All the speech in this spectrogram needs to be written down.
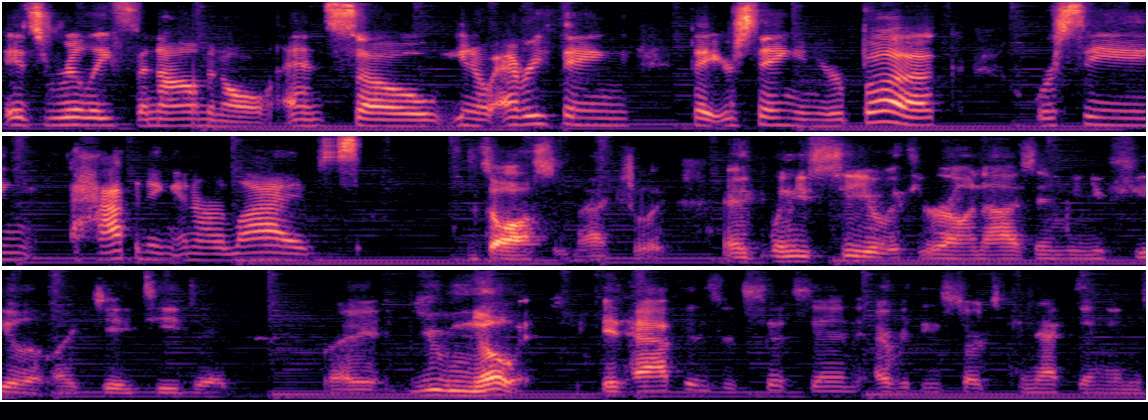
It's really phenomenal. And so, you know, everything that you're saying in your book, we're seeing happening in our lives. It's awesome, actually. And when you see it with your own eyes and when you feel it like JT did, right, you know it it happens, it sits in, everything starts connecting, and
